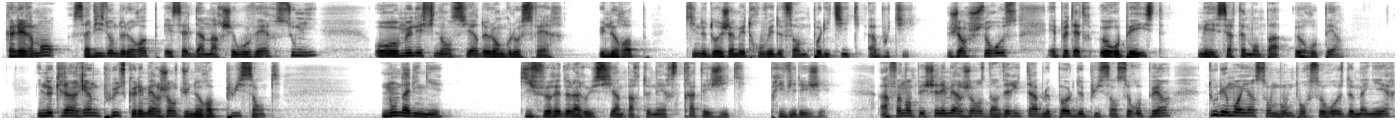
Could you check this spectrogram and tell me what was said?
Clairement, sa vision de l'Europe est celle d'un marché ouvert soumis aux menées financières de l'anglosphère, une Europe qui ne doit jamais trouver de forme politique aboutie. Georges Soros est peut-être européiste, mais certainement pas européen. Il ne craint rien de plus que l'émergence d'une Europe puissante, non alignée, qui ferait de la Russie un partenaire stratégique privilégié. Afin d'empêcher l'émergence d'un véritable pôle de puissance européen, tous les moyens sont bons pour Soros de manière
